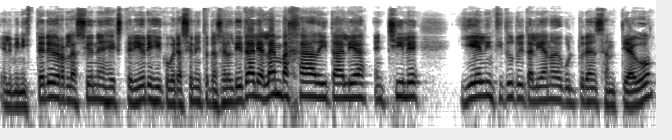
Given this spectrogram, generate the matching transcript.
el Ministerio de Relaciones Exteriores y Cooperación Internacional de Italia, la Embajada de Italia en Chile y el Instituto Italiano de Cultura en Santiago.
